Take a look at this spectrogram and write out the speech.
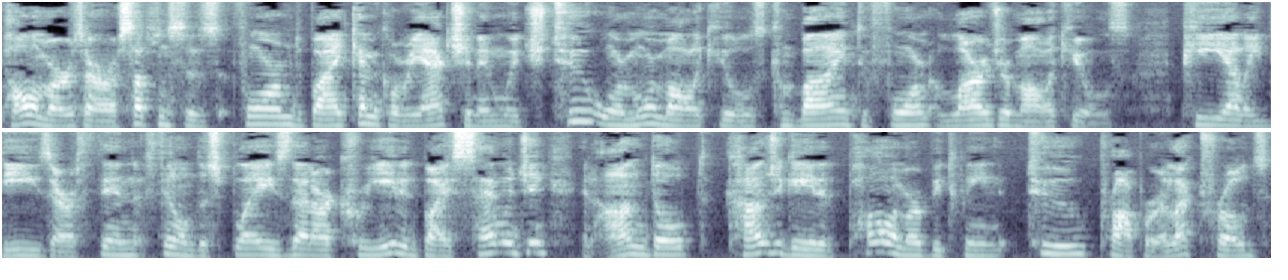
Polymers are substances formed by chemical reaction in which two or more molecules combine to form larger molecules. PLEDs are thin film displays that are created by sandwiching an undoped conjugated polymer between two proper electrodes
